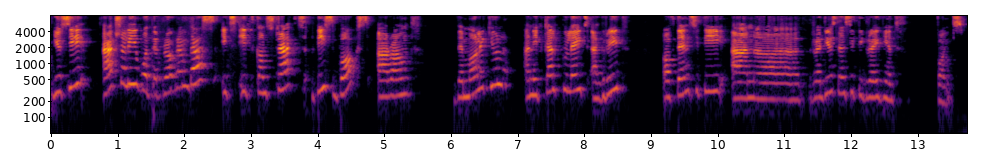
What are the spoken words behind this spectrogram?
You see, actually what the program does, it's, it constructs this box around the molecule and it calculates a grid of density and uh, reduced density gradient points.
